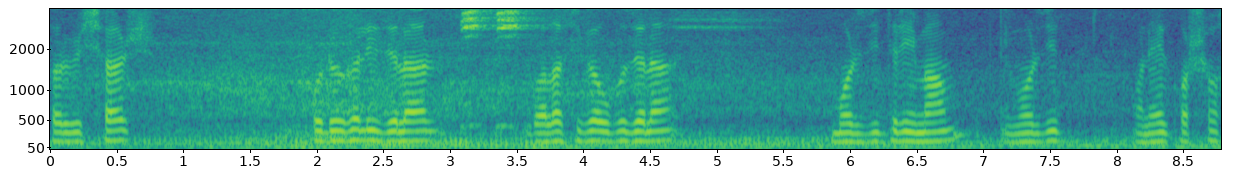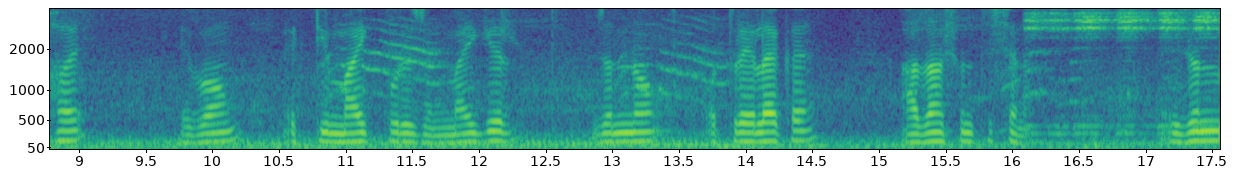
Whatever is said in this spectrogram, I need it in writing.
সর্বিশ্বাস পটুয়াখালী জেলার গলাচিপা উপজেলা মসজিদের ইমাম। এই মসজিদ অনেক অসহায় এবং একটি মাইক প্রয়োজন। মাইকের জন্য অত্র এলাকায় আজান শুনতেছে না। এই জন্য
